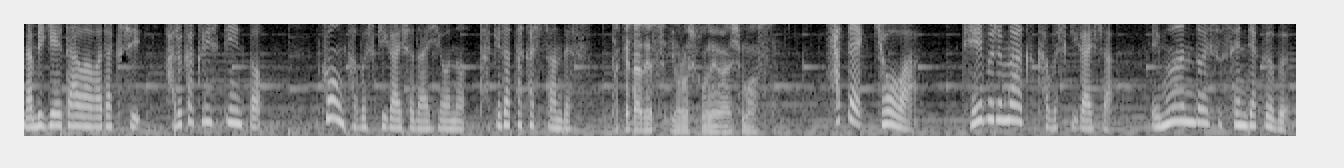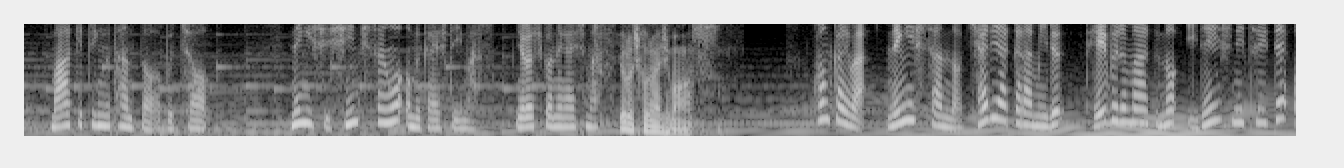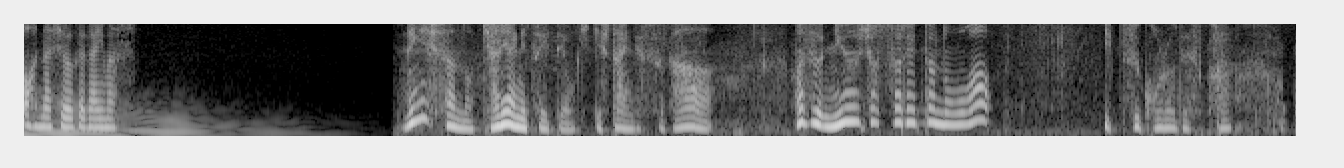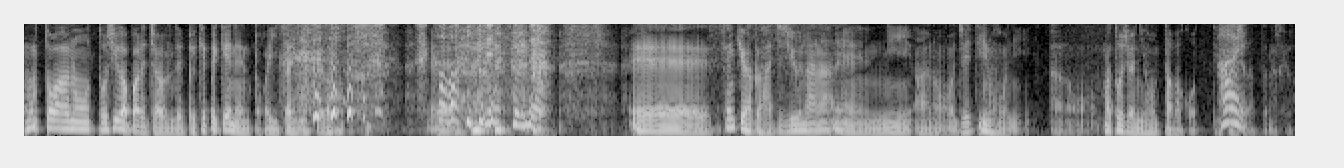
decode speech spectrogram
ナビゲーターは私はるかクリスティーンとクオン株式会社代表の武田隆さんです。武田です。よろしくお願いします。さて今日はテーブルマーク株式会社 M&S 戦略部マーケティング担当部長根岸真一さんをお迎えしています。よろしくお願いします。よろしくお願いします。今回は根岸さんのキャリアから見るテーブルマークの遺伝子についてお話を伺います根岸さんのキャリアについてお聞きしたいんですがまず入社されたのはいつ頃ですか？本当はあの年がバレちゃうんでペケペケ年とか言いたいんですけど、可愛いですね、えー、1987年にあの JT の方にあの、まあ、当時は日本タバコっていう会社だったんですけど、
